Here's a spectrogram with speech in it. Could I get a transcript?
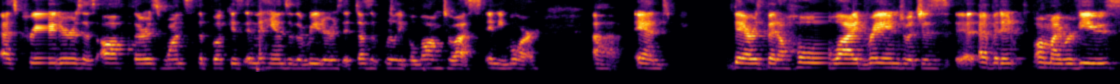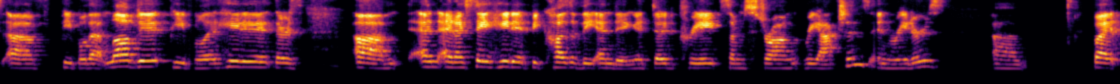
as creators as authors once the book is in the hands of the readers it doesn't really belong to us anymore. Uh, and there's been a whole wide range which is evident on my reviews of people that loved it people that hated it. There's um, and and i say hate it because of the ending. It did create some strong reactions in readers. Um, but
